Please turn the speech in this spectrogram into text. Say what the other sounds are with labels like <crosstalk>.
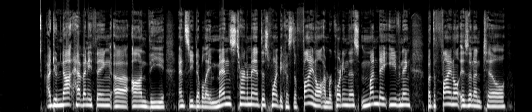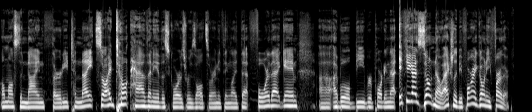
I do not have anything uh, on the NCAA men's tournament at this point because the final, I'm recording this Monday evening, but the final isn't until almost 9.30 tonight. So I don't have any of the scores, results, or anything like that for that game. Uh, I will be reporting that. If you guys don't know, actually, before I go any further,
